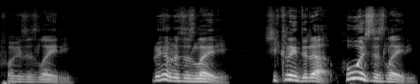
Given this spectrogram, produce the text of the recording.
Fuck is this lady? Who the hell is this lady? She cleaned it up. Who is this lady?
